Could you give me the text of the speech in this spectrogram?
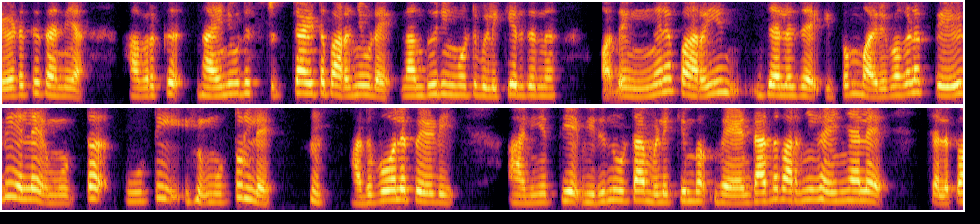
ഏടത്തെ തന്നെയാ. അവർക്ക് നയനോട് സ്ട്രിക്റ്റ് ആയിട്ട് പറഞ്ഞൂടെ നന്ദുവിനെ ഇങ്ങോട്ട് വിളിക്കരുതെന്ന്. അതെങ്ങനെ പറയും ജലജ? ഇപ്പം മരുമകളെ പേടിയല്ലേ? മുട്ട കൂട്ടി മുട്ടില്ലേ? അതുപോലെ പേടി. അനിയത്തിയെ വിരുന്നൂട്ടാൻ വിളിക്കുമ്പം വേണ്ടാന്ന് പറഞ്ഞു കഴിഞ്ഞാലേ ചിലപ്പോ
